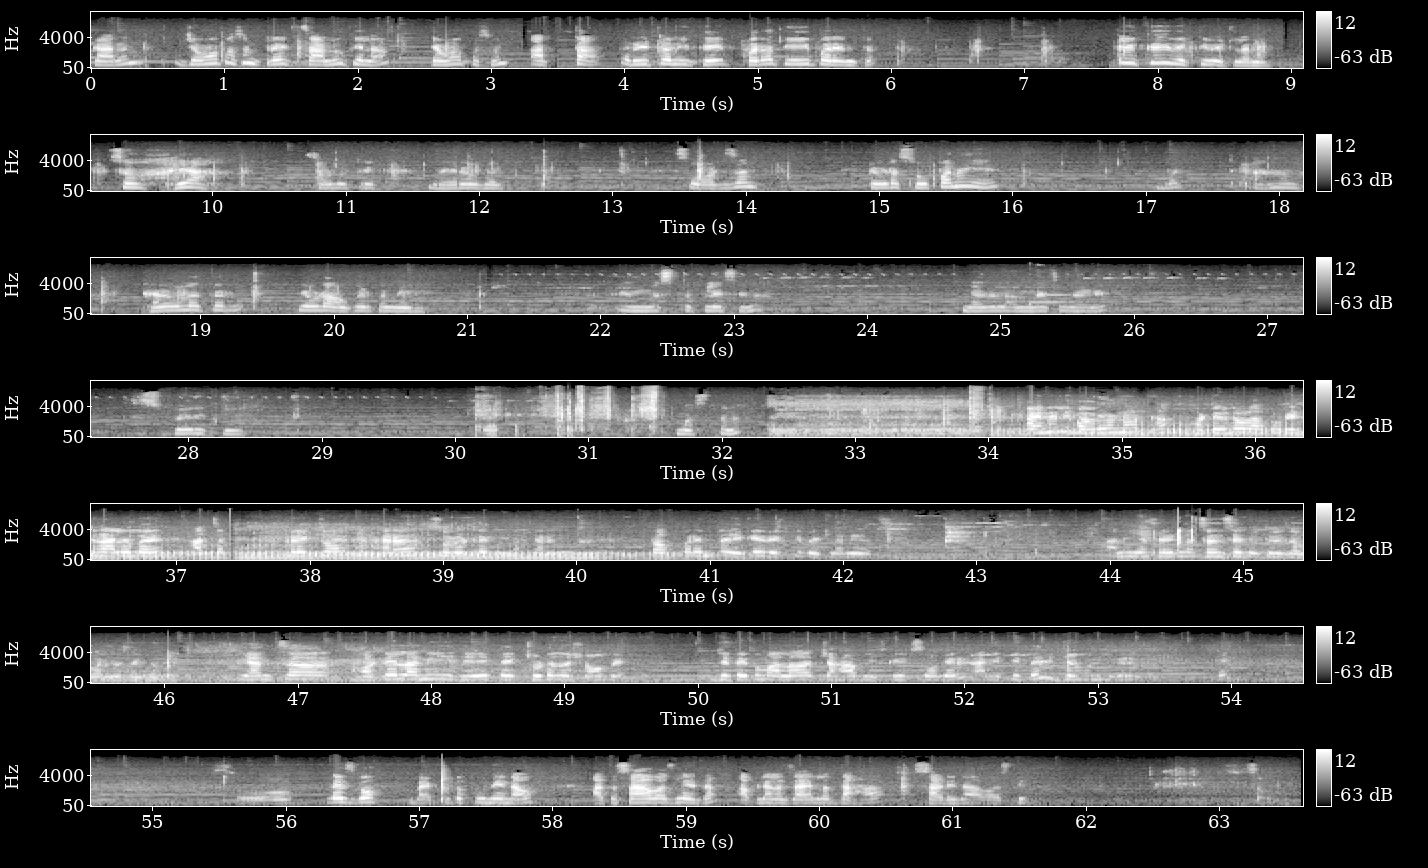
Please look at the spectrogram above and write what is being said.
कारण जेव्हापासून ट्रेक चालू केला तेव्हापासून आत्ता रिटर्न इथे परत येईपर्यंत एकही व्यक्ती भेटला नाही. सो या सोलो ट्रेक भैरवगड. सो अडचण एवढा सोपा नाही आहे बट ठरवलं तर एवढं अवघड पण नाही आहे मस्त प्लेस आहे ना? बाजूला आंब्याचं झाड आहे. व्हेरी कूल मस्त ना? फायनली भैरवनाथ हा हॉटेलजवळ आपण रिटर्न आलेलो आहे. आजचा ट्रेक जो आहे ते खरा सोलो ट्रेक होता कारण टॉपपर्यंत एकही व्यक्ती भेटला नाही आज. आणि या साईडला सनसेट होतोय जबरदस्त एकदम. यांचं हॉटेल आणि हे इथे एक छोटंसं शॉप आहे जिथे तुम्हाला चहा बिस्किट्स वगैरे आणि तिथे जेवण वगैरे मिळतं. So let's go back to the Pune now आता सहा वाजले येतं आपल्याला जायला दहा साडेदहा वाजतील.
